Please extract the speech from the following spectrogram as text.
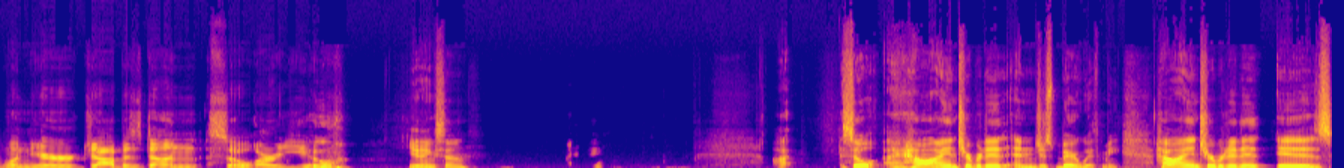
when your job is done, so are you. You think so? So how I interpret it, and just bear with me, how I interpreted it is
